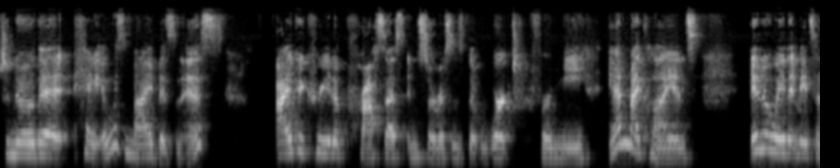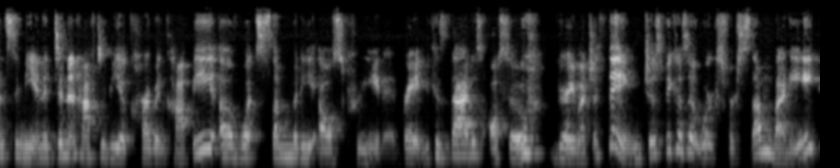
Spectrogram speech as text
to know that hey, it was my business. I could create a process and services that worked for me and my clients in a way that made sense to me and it didn't have to be a carbon copy of what somebody else created right? Because that is also very much a thing. Just because it works for somebody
